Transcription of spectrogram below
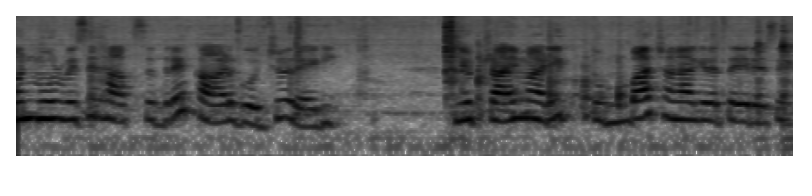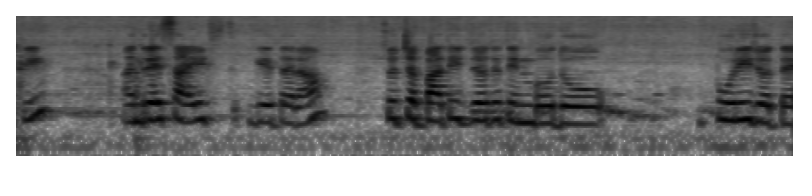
ಒಂದು ಮೂರು ವಿಸಿಲ್ ಹಾಕ್ಸಿದ್ರೆ ಕಾಳು ಗೊಜ್ಜು ರೆಡಿ ನೀವು ಟ್ರೈ ಮಾಡಿ, ತುಂಬ ಚೆನ್ನಾಗಿರುತ್ತೆ ಈ ರೆಸಿಪಿ ಅಂದರೆ ಸೈಡ್ಸ್ಗೆ ಥರ ಸೊ ಚಪಾತಿ ಜೊತೆ ತಿನ್ಬೋದು, ಪೂರಿ ಜೊತೆ,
